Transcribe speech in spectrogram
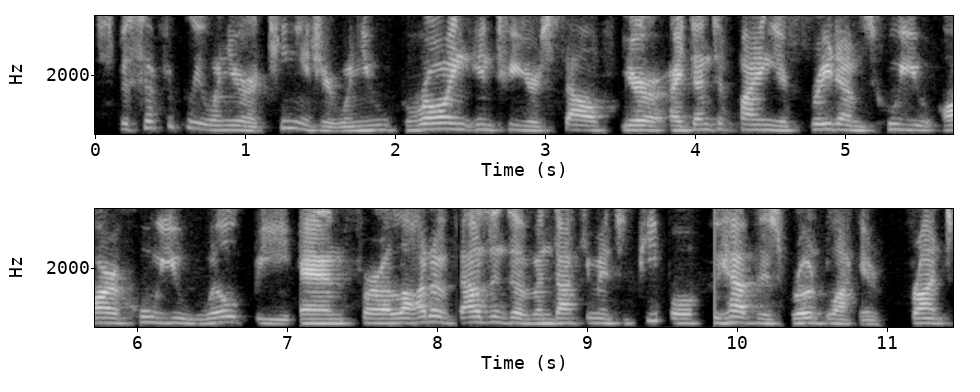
specifically when you're a teenager, when you're growing into yourself, you're identifying your freedoms, who you are, who you will be. And for a lot of thousands of undocumented people, we have this roadblock in front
